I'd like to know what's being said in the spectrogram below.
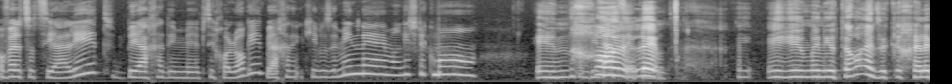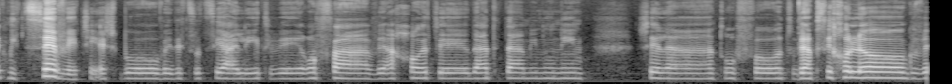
ועובדת סוציאלית, ביחד עם אה, פסיכולוגית, ביחד עם, כאילו זה מין, אה, מרגיש לי כמו... נכון, אני יותר רואה את זה כחלק מצוות שיש בו עובדת סוציאלית ורופאה ואחות שיודעת את המינונים של התרופות, והפסיכולוג, ו...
